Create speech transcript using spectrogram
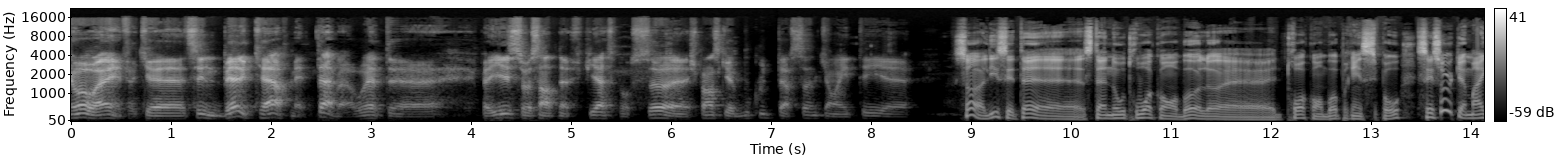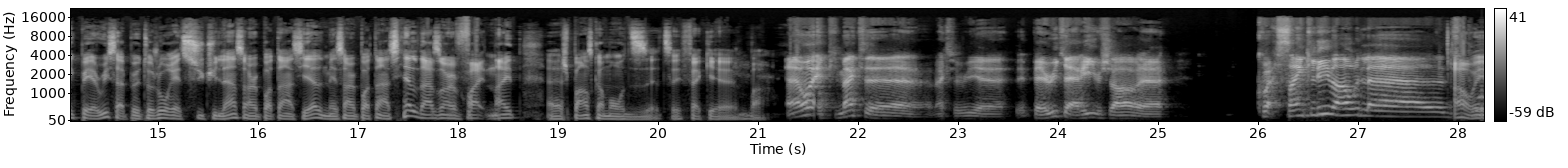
Ouais, ouais. Fait que, tu sais, une belle carte, mais tabarouette, euh, payer 69 pièces pour ça, euh, je pense qu'il y a beaucoup de personnes qui ont été euh, Ça, Ali, c'était, euh, c'était nos trois combats, là, euh, trois combats principaux. C'est sûr que Mike Perry, ça peut toujours être succulent, c'est un potentiel, mais c'est un potentiel dans un Fight Night, euh, je pense, comme on disait. tu sais. Fait que, bon. Ah ouais, puis Max, Max Perry, Perry qui arrive, genre, quoi, 5 livres en haut de la. Du ah oui.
